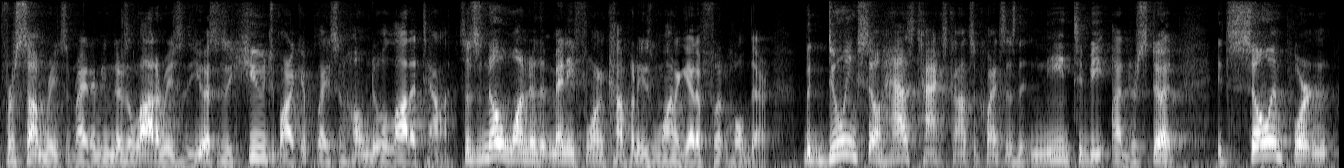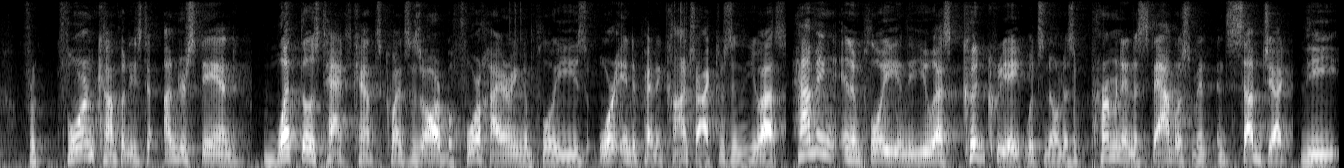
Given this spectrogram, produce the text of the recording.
for some reason, right? I mean, there's a lot of reasons. The US is a huge marketplace and home to a lot of talent. So it's no wonder that many foreign companies want to get a foothold there. But doing so has tax consequences that need to be understood. It's so important for foreign companies to understand what those tax consequences are before hiring employees or independent contractors in the US. Having an employee in the US could create what's known as a permanent establishment and subject the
